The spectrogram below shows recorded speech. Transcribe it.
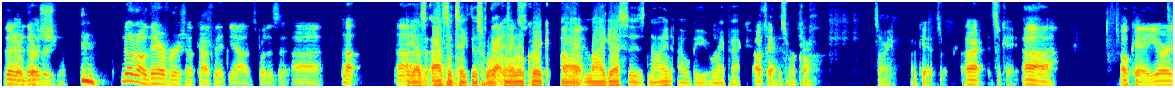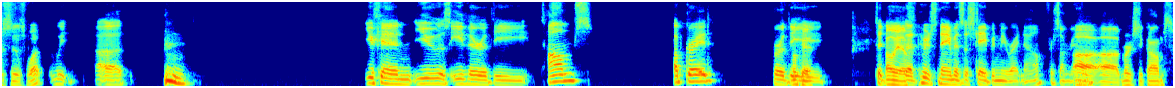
their No their version of, no no their version of calculate the odds. What is it? Uh Uh, hey guys, I have to take this work call real quick. Uh, my guess is nine. I will be right back. Okay, this work call. Sorry. Okay, it's all right. It's okay. Uh, okay. Yours is what? we uh you can use either the Tom's upgrade for the Okay. to, Oh, yeah. that whose name is escaping me right now for some Uh, reason. uh, emergency comms.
